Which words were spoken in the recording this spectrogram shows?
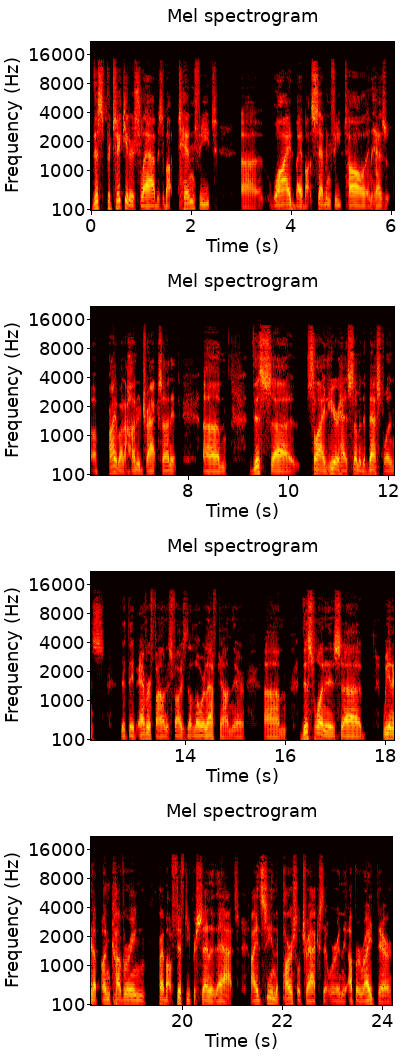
this particular slab is about ten feet uh, wide by about seven feet tall and has uh, probably about hundred tracks on it. Um, this uh, slide here has some of the best ones that they've ever found, as far as the lower left down there. Um, this one is uh, we ended up uncovering probably about 50% of that. I had seen the partial tracks that were in the upper right there,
